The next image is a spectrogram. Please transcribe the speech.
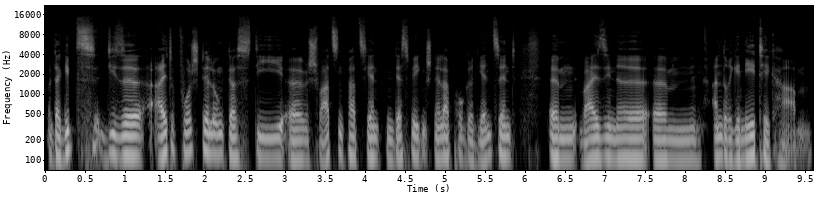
Und da gibt es diese alte Vorstellung, dass die äh, schwarzen Patienten deswegen schneller progredient sind, ähm, weil sie eine ähm, andere Genetik haben.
